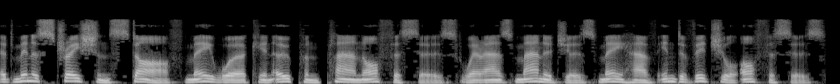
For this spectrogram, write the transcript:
Administration staff may work in open-plan offices whereas managers may have individual offices,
